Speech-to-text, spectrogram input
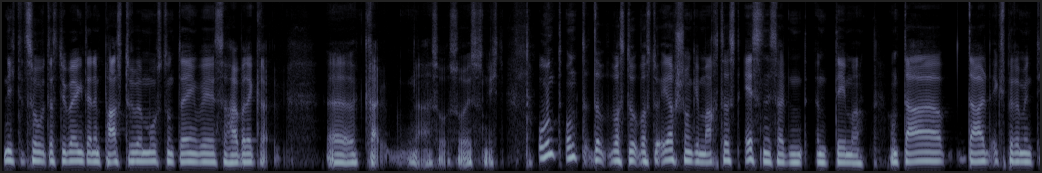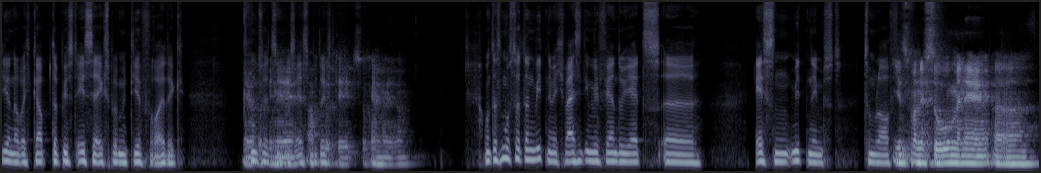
nicht so, dass du über irgendeinen Pass drüber musst und da irgendwie so halber der Äh, na, so, so ist es nicht. Und, und was, du, was du eh auch schon gemacht hast, Essen ist halt ein, ein Thema. Und da, da halt experimentieren, aber ich glaube, da bist eh sehr experimentierfreudig. Grundsätzlich, was Essen betrifft. So ja. Und das musst du dann mitnehmen. Ich weiß nicht, inwiefern du jetzt äh, Essen mitnimmst zum Laufen. Jetzt, wenn ich so meine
